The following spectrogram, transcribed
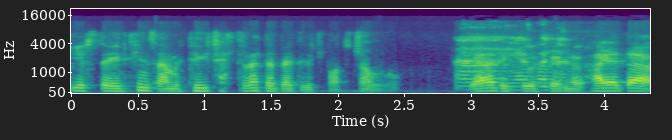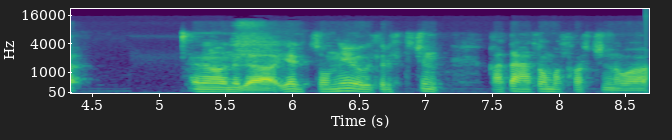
би өстой энтхийн замыг тэгж халтургаатай байдаг гэж бодож байгаа. Яг тэгвэл нэг хаяада нэг яг зуны өвлөрөлт чинь гадаа халуун болохоор чинь нөгөө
